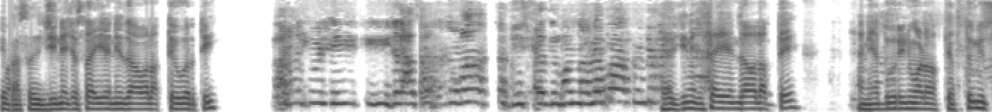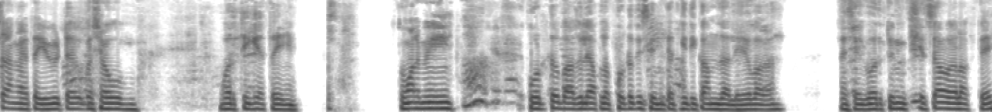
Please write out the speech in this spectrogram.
असं जिन्याच्या साह्याने जावं लागतंय वरती. जिन्याच्या साह्याने जावं लागतंय. आणि या दोरीने वाढावं लागते तुम्ही सांगायचं विट कशा वरती घेता येईल तुम्हाला मी फोटो बाजूला आपला फोटो दिसेल त्यात किती काम झाले हे बघा. असे वरतून खेचावं लागतंय.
